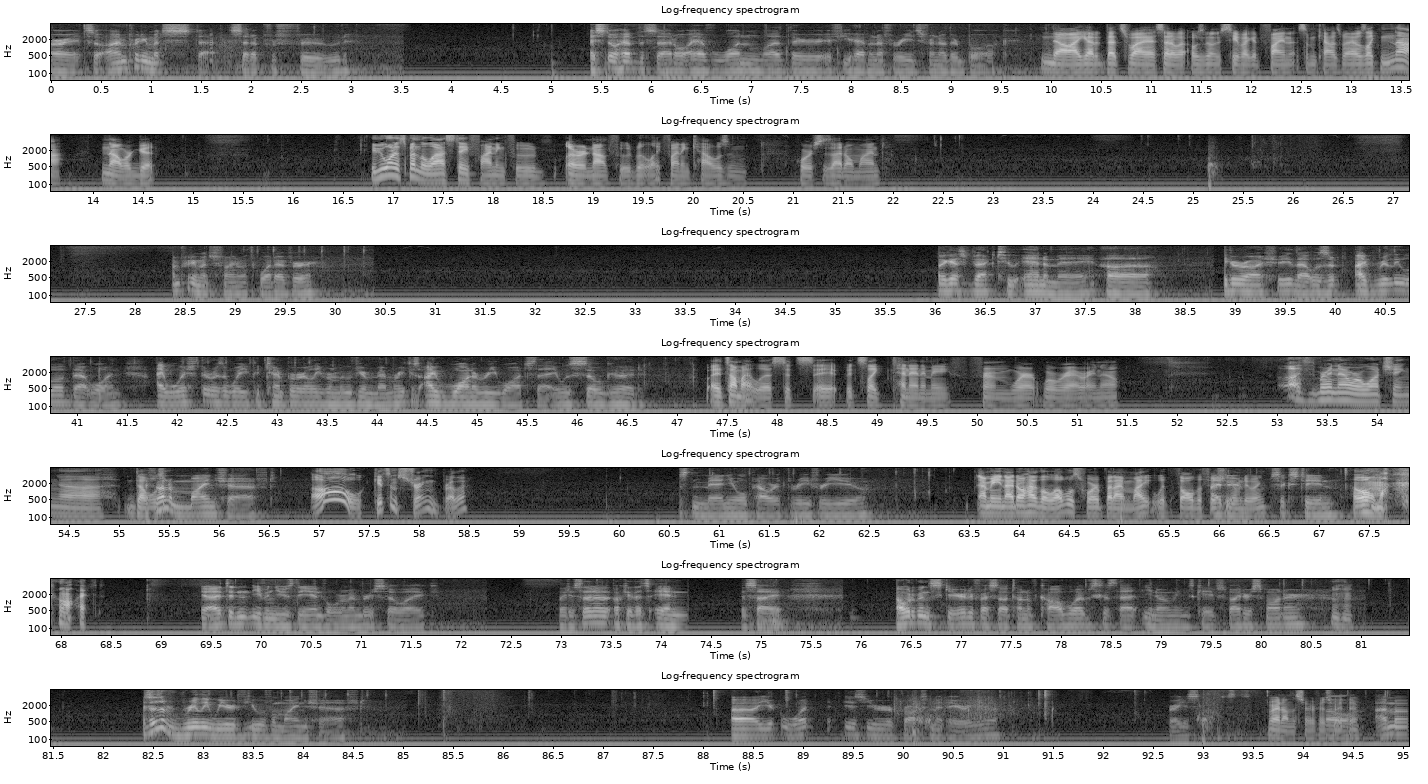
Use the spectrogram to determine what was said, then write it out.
Alright, so I'm pretty much set up for food. I still have the saddle. I have one leather if you have enough reeds for another book. No, I got it. That's why I said I I was going to see if I could find some cows, but I was like, nah, nah, we're good. If you want to spend the last day finding food, or not food, but like finding cows and horses, I don't mind. I'm pretty much fine with whatever. I guess back to anime. Uh, Higurashi, that was a, I really loved that one. I wish there was a way you could temporarily remove your memory because I want to rewatch that. It was so good. It's on my list. It's it, it's like ten anime from where where we're at right now. Uh, right now we're watching uh, I Devil's. found a mine shaft. Oh, get some string, brother. Just manual power three for you. I mean, I don't have the levels for it, but I might with all the fishing do. I'm doing. Sixteen. Oh my god. Yeah, I didn't even use the anvil, remember? So like, wait, is that a okay? That's in the site. I would have been scared if I saw a ton of cobwebs, because that you know means cave spider spawner. hmm This is a really weird view of a mine shaft. Uh, your, what is your approximate area? Or I guess just Right on the surface, right Oh, there. I'm a,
